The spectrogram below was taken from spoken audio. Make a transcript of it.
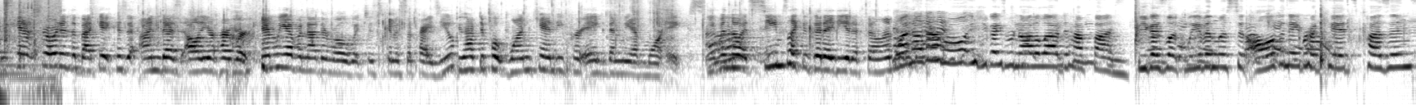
We can't throw it in the bucket because it undoes all your hard work. And we have another rule, which is gonna surprise you. You have to put one candy per egg, then we have more eggs. Even though it oh. seems like a good idea to fill them. One other rule is you guys were not allowed to have fun. You guys look, we have enlisted all of the neighborhood kids, cousins,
